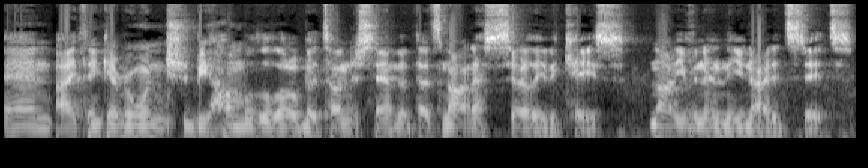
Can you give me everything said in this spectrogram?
And I think everyone should be humbled a little bit to understand that that's not necessarily the case, not even in the United States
